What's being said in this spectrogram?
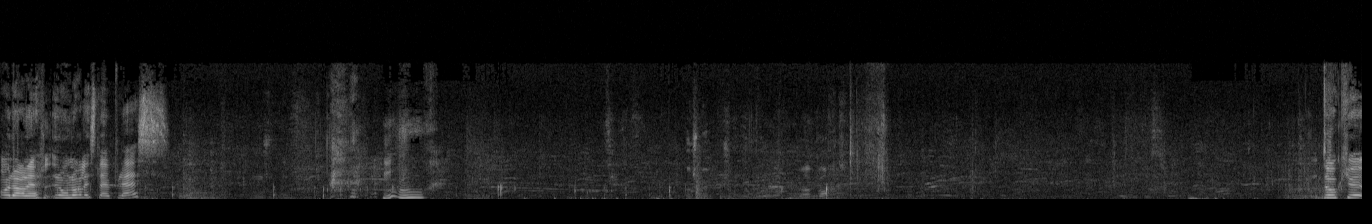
on, leur la- on leur laisse la place. Bonjour. Donc, euh,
